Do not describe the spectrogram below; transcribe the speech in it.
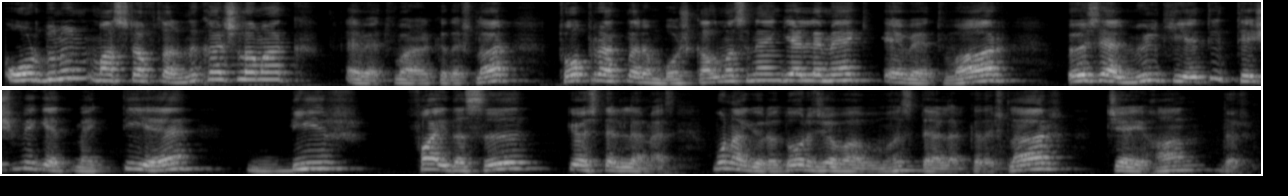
Ordunun masraflarını karşılamak, evet var arkadaşlar. Toprakların boş kalmasını engellemek, evet var. Özel mülkiyeti teşvik etmek diye bir faydası gösterilemez. Buna göre doğru cevabımız değerli arkadaşlar Ceyhan'dır.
